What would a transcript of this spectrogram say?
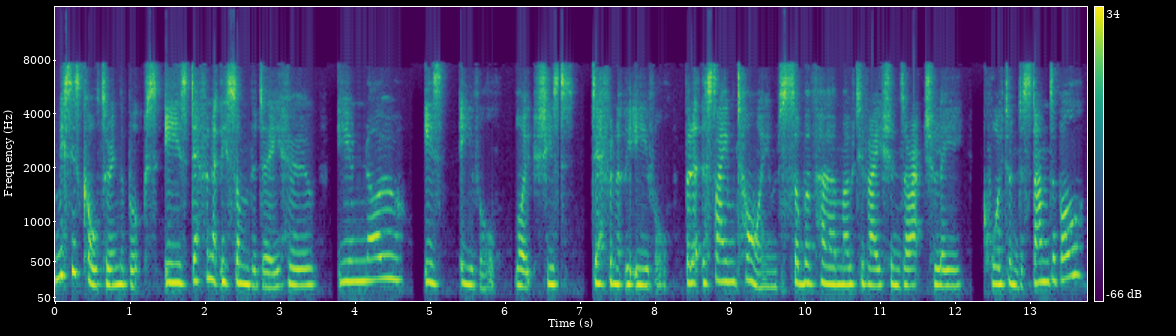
Mrs. Coulter in the books is definitely somebody who you know is evil. Like, she's definitely evil. But at the same time, some of her motivations are actually quite understandable.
